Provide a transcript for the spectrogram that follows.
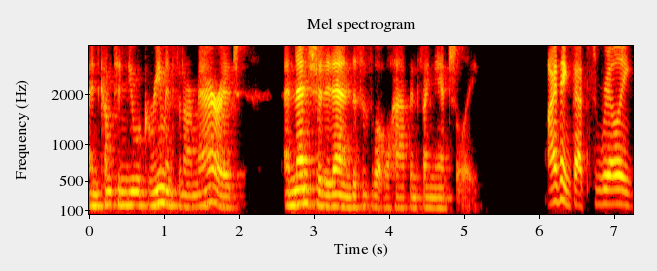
and come to new agreements in our marriage. And then, should it end, this is what will happen financially. I think that's really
